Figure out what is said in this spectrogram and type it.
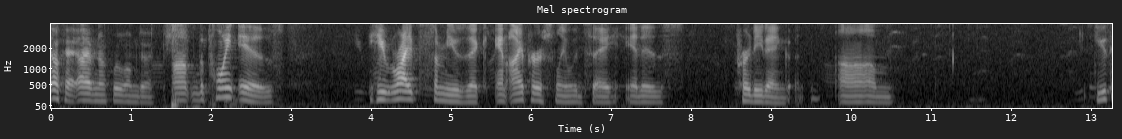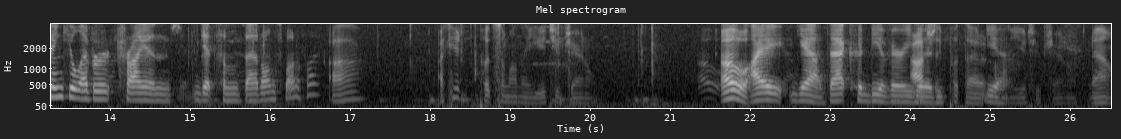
Okay, I have no clue what I'm doing. Um, the point is, he writes some music, and I personally would say it is pretty dang good. Um, do you think you'll ever try and get some of that on Spotify? Uh, I could put some on the YouTube channel. Oh, I yeah, that could be a very I'll good. actually put that yeah. on the YouTube channel now.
